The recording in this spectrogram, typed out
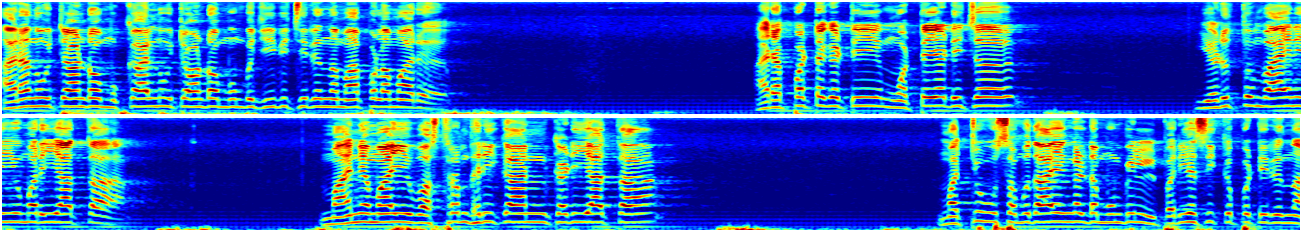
അരനൂറ്റാണ്ടോ മുക്കാൽ നൂറ്റാണ്ടോ മുമ്പ് ജീവിച്ചിരുന്ന മാപ്പിളമാർ അരപ്പട്ട കെട്ടി മൊട്ടയടിച്ച് എടുത്തും വായനയും അറിയാത്ത മാന്യമായി വസ്ത്രം ധരിക്കാൻ കഴിയാത്ത മറ്റു സമുദായങ്ങളുടെ മുമ്പിൽ പരിഹസിക്കപ്പെട്ടിരുന്ന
